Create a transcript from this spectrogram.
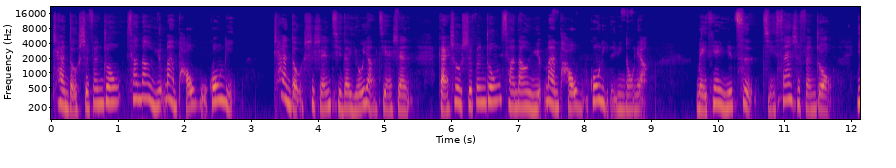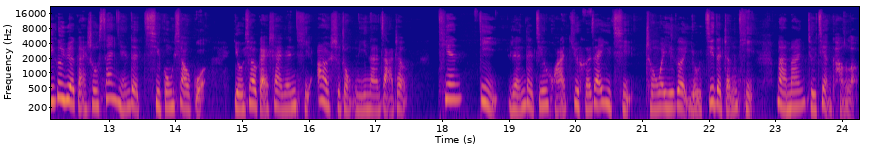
颤抖十分钟相当于慢跑五公里，颤抖是神奇的有氧健身，感受十分钟相当于慢跑五公里的运动量。每天一次，仅三十分钟，一个月感受三年的气功效果，有效改善人体二十种疑难杂症。天。地人的精华聚合在一起，成为一个有机的整体，慢慢就健康了。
